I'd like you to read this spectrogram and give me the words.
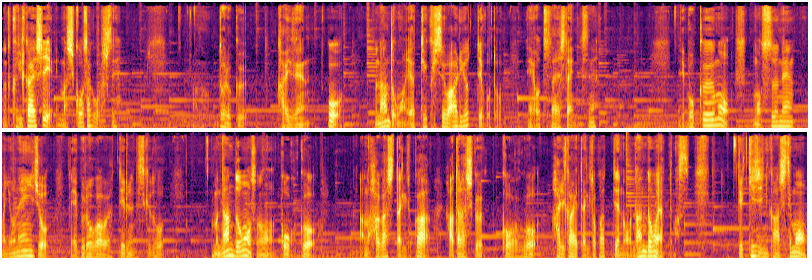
繰り返し、まあ、試行錯誤して、あの努力、改善を何度もやっていく必要はあるよっていうことを、ね、お伝えしたいんですね。で僕ももう数年、まあ、4年以上、えブロガーをやっているんですけど、まあ、何度もその広告をあの剥がしたりとか、新しく広告を貼り替えたりとかっていうのを何度もやってます。で、記事に関しても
